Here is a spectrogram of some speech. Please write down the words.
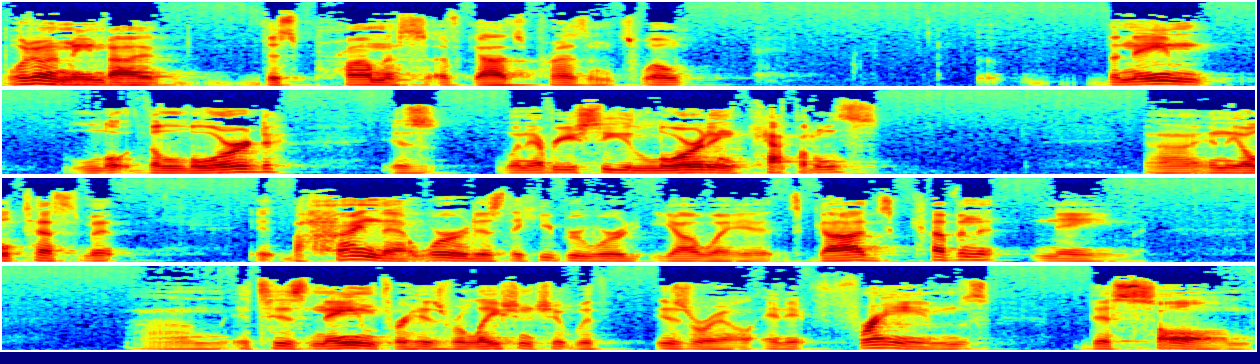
What do I mean by this promise of God's presence? Well, the name the Lord is whenever you see Lord in capitals, uh, in the Old Testament. It, behind that word is the Hebrew word Yahweh. It's God's covenant name. Um, it's his name for his relationship with Israel, and it frames this psalm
